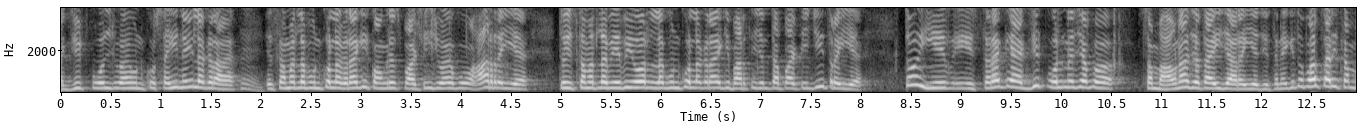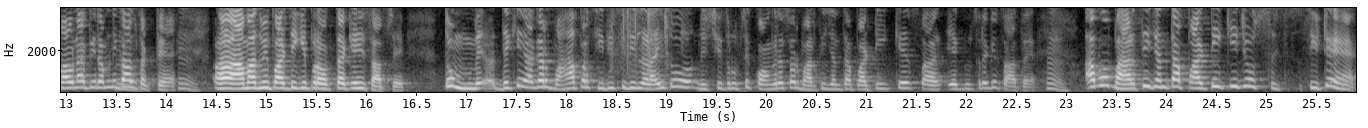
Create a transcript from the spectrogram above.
एग्जिट पोल जो है उनको सही नहीं लग रहा है हम्म। इसका मतलब उनको लग रहा है कि कांग्रेस पार्टी जो है वो हार रही है तो इसका मतलब ये भी और लग उनको लग रहा है कि भारतीय जनता पार्टी जीत रही है तो ये इस तरह के एग्जिट पोल में जब संभावना जताई जा रही है जितने की तो बहुत सारी संभावना फिर हम निकाल हम्म। सकते हैं आम आदमी पार्टी की प्रवक्ता के हिसाब से तो देखिए अगर वहाँ पर सीधी सीधी लड़ाई तो निश्चित रूप से कांग्रेस और भारतीय जनता पार्टी के एक दूसरे के साथ है हम्म। अब वो भारतीय जनता पार्टी की जो सीटें हैं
